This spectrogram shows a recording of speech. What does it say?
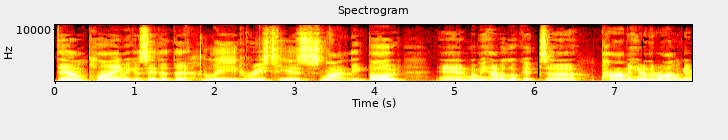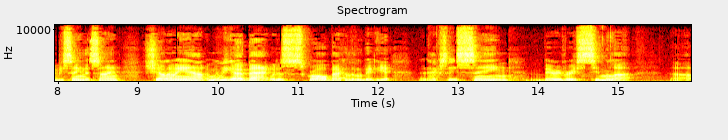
down plane. We can see that the lead wrist here is slightly bowed, and when we have a look at uh, Palmer here on the right, we're going to be seeing the same shallowing out. And when we go back, we'll just scroll back a little bit here. We're actually seeing very, very similar uh,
